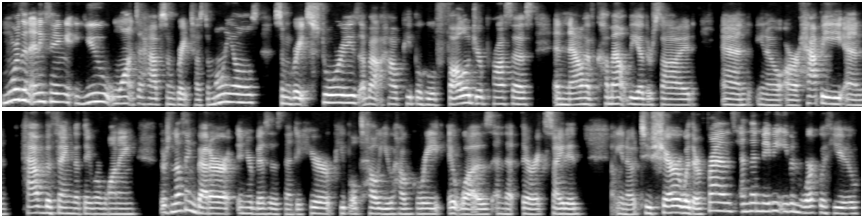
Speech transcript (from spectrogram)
more than anything, you want to have some great testimonials, some great stories about how people who have followed your process and now have come out the other side and you know are happy and have the thing that they were wanting. There's nothing better in your business than to hear people tell you how great it was and that they're excited you know to share with their friends and then maybe even work with you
